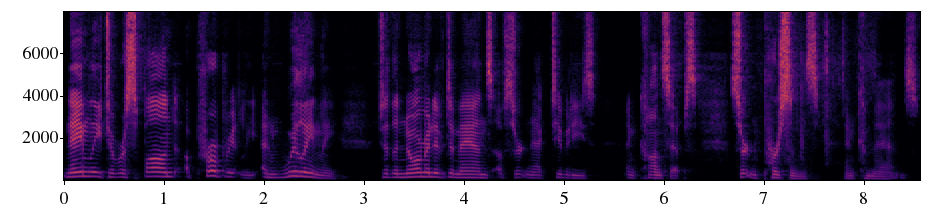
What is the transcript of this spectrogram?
namely to respond appropriately and willingly to the normative demands of certain activities and concepts, certain persons and commands.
